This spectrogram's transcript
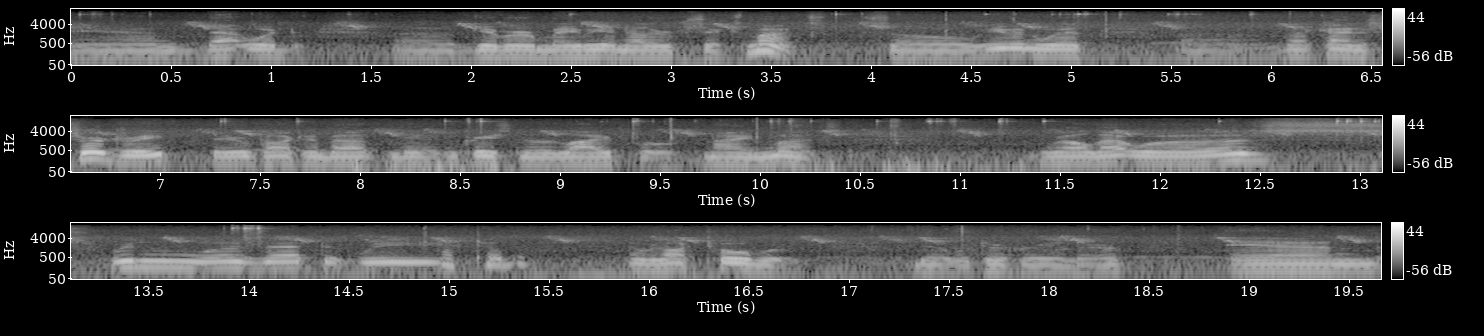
and that would uh, give her maybe another six months. So even with uh, that kind of surgery, they were talking about increasing her life for nine months. Well, that was, when was that that we? October. It was October that we took her in there. And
